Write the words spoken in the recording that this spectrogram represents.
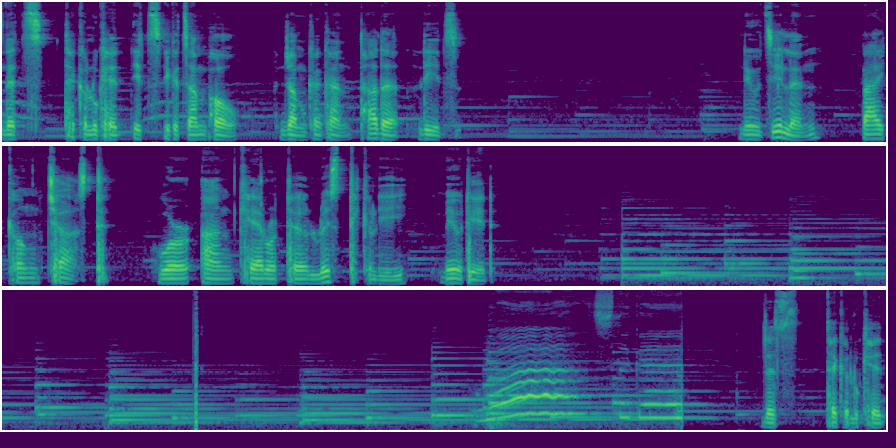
Let's take a look at its example. 让我们看看它的例子。 New Zealand, by contrast, were uncharacteristically muted. Let's take a look at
